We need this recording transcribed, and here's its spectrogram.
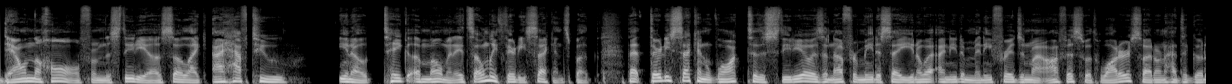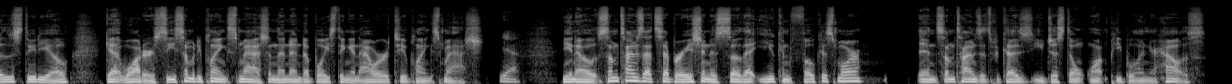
down the hall from the studio. So, like, I have to, you know, take a moment. It's only 30 seconds, but that 30 second walk to the studio is enough for me to say, you know what, I need a mini fridge in my office with water so I don't have to go to the studio, get water, see somebody playing Smash, and then end up wasting an hour or two playing Smash. Yeah. You know, sometimes that separation is so that you can focus more and sometimes it's because you just don't want people in your house.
